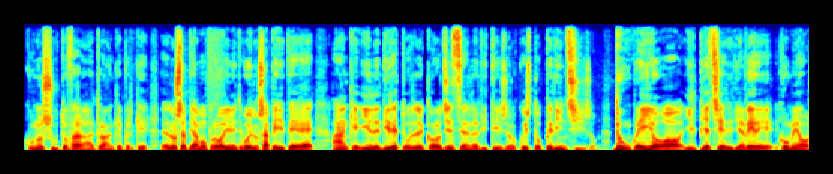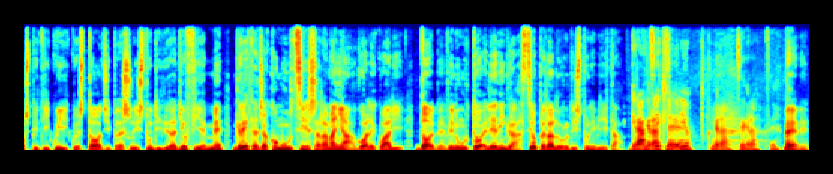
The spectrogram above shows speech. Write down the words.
conosciuto fra l'altro anche perché eh, lo sappiamo, probabilmente voi lo sapete, è anche il direttore del Coro Genzianella di Tesero, questo per inciso. Dunque io ho il piacere di avere come ospiti qui quest'oggi presso gli studi di Radio Fiemme Greta Giacomuzzi e Sara Magnago, alle quali do il benvenuto e le ringrazio per la loro disponibilità. Grazie, grazie. Clerio. Grazie, grazie. Bene,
